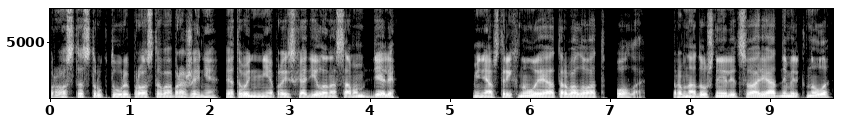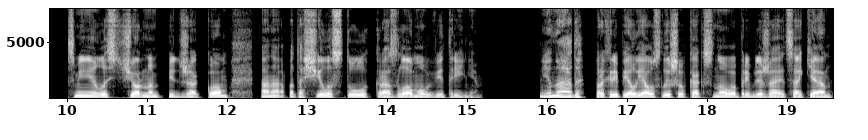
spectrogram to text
Просто структуры, просто воображение. Этого не происходило на самом деле. Меня встряхнуло и оторвало от пола. Равнодушное лицо Ариадны мелькнуло, сменилось черным пиджаком. Она потащила стул к разлому в витрине. «Не надо!» — прохрипел я, услышав, как снова приближается океан.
